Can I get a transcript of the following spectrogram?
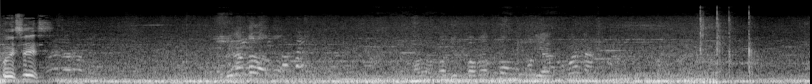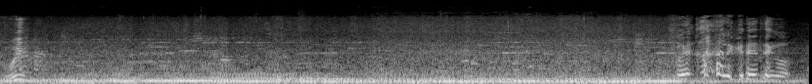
Wih, sis. Bilang kalau kalau kau jumpa bapak mau kuliah ke mana? Wih. Baik kali gue tengok.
